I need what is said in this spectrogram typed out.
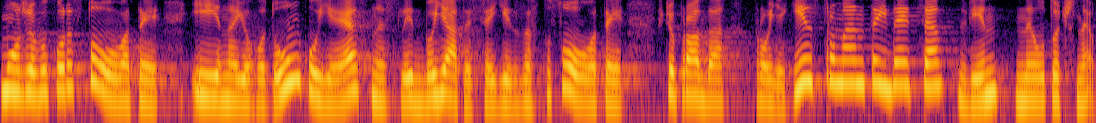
може використовувати. І на його думку, ЄС не слід боятися їх застосовувати. Щоправда, про які інструменти йдеться, він не уточнив.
